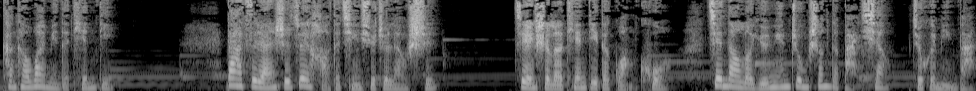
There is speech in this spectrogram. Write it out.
看看外面的天地。大自然是最好的情绪治疗师，见识了天地的广阔，见到了芸芸众生的百相。就会明白，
